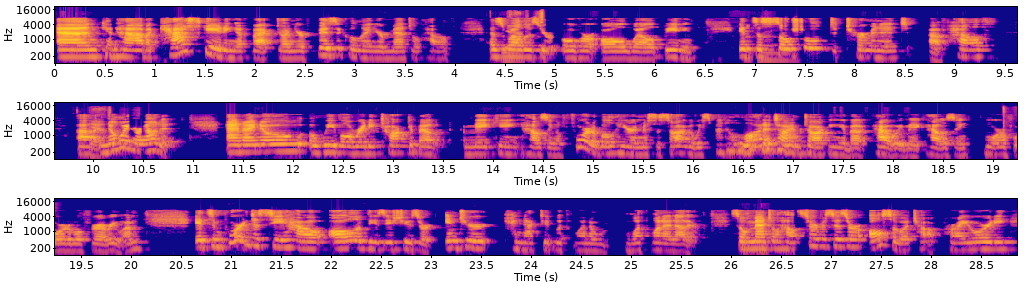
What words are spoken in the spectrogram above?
and can have a cascading effect on your physical and your mental health, as yes. well as your overall well-being. It's mm-hmm. a social determinant of health. Uh, yes. No way around it. And I know we've already talked about making housing affordable here in Mississauga. We spend a lot of time talking about how we make housing more affordable for everyone. It's important to see how all of these issues are interconnected with one with one another. So mental health services are also a top priority.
